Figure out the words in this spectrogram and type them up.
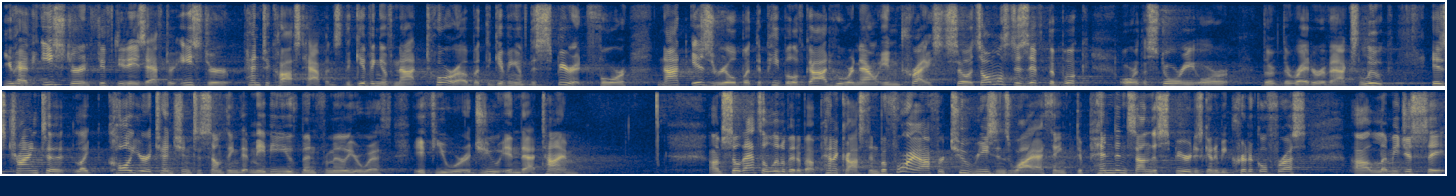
You have Easter, and 50 days after Easter, Pentecost happens, the giving of not Torah, but the giving of the Spirit for not Israel, but the people of God who are now in Christ. So it's almost as if the book or the story or the, the writer of Acts, Luke, is trying to like call your attention to something that maybe you've been familiar with if you were a Jew in that time. Um, so that's a little bit about Pentecost. And before I offer two reasons why I think dependence on the Spirit is going to be critical for us, uh, let me just say,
